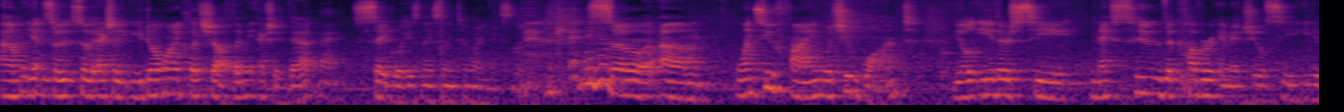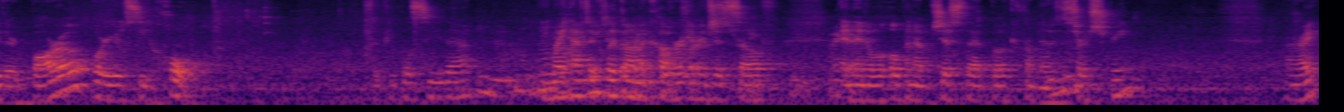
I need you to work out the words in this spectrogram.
Um, yeah. So so actually, you don't want to click shelf. Let me actually that Okay. Segues nicely into my next slide. So um, once you find what you want, you'll either see next to the cover image, you'll see either borrow or you'll see hold. Do people see that? No. You might have to click on the cover image itself, Okay. and then it will open up just that book from the Mhm. search screen. All right.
